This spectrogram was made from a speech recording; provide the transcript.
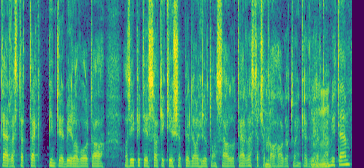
terveztettek, Pintér Béla volt a, az építész, aki később például Hilton szálló tervezte, csak hmm. a hallgatóink kedvéért hmm. említem,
